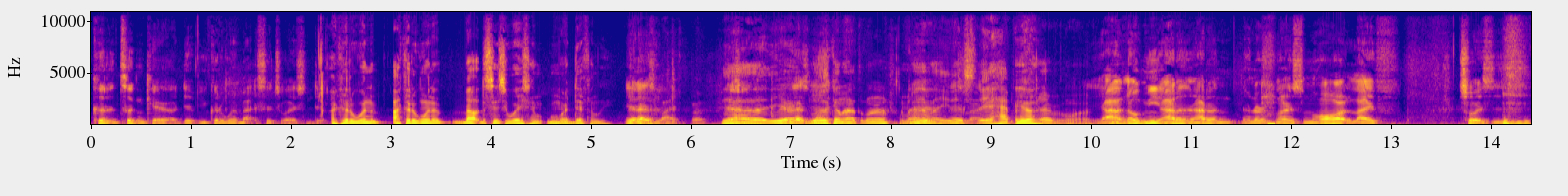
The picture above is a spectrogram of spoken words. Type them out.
could have taken care of? If you could have went back to the situation. Different. I could have went I could have went about the situation more differently Yeah, that's life, bro. Yeah, That's that- life. yeah. That's You're life. just gonna have to learn from that. Yeah. Like that's That's it happens Yeah. to everyone. Y'all know me. I done, I done, done learned some hard life choices.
